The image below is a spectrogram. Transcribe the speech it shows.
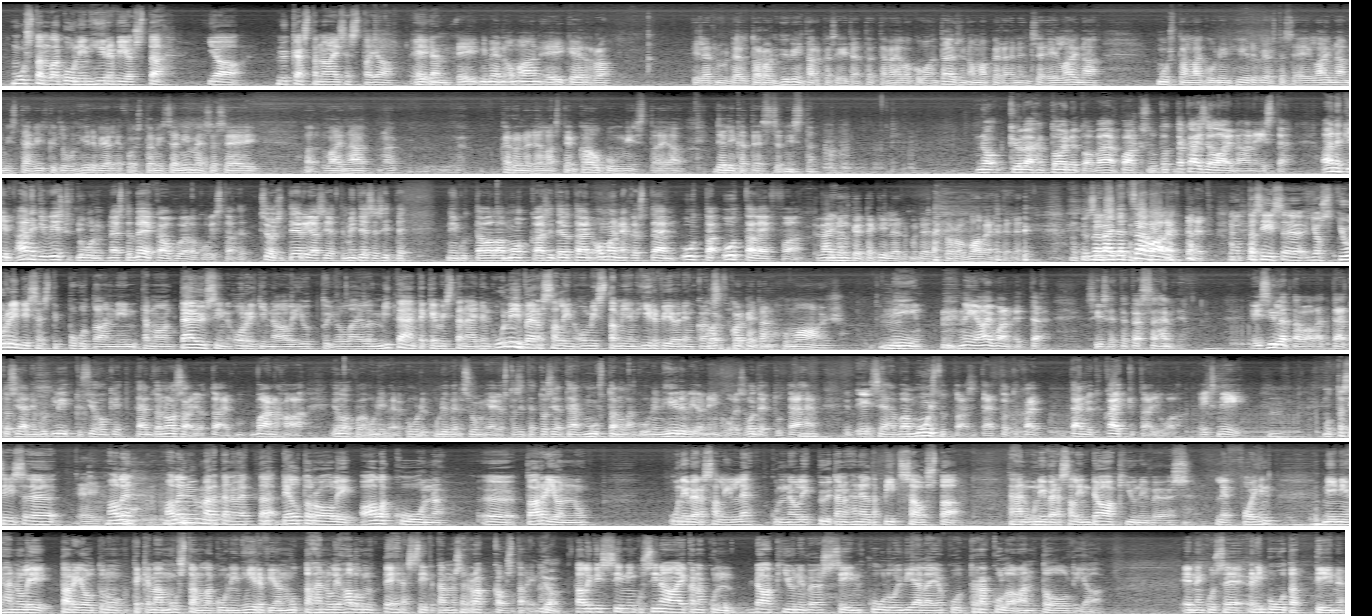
Mustan laguunin hirviöstä ja mykästä naisesta ja heidän... Ei, ei, nimenomaan ei kerro. Guillermo del Toro on hyvin tarkka siitä, että tämä elokuva on täysin omaperäinen. Se ei lainaa Mustan lagunin hirviöstä, se ei lainaa mistään 50-luvun hirviöleffoista, missä nimessä se ei äh, lainaa äh, kadonneiden lasten kaupungista ja delikatessenista. No kyllähän toi nyt on vähän paksu. Totta kai se lainaa niistä. Ainakin, ainakin 50-luvun näistä B-kauhuelokuvista. Se on sitten eri asia, että miten se sitten niin kuin tavallaan muokkaa sitä jotain oman näköistään uutta, uutta leffaa. Väitätkö, että Guillermo del Toro valehtelee? Mutta Mä väitän, että sä valehtelet. Mutta siis jos juridisesti puhutaan, niin tämä on täysin originaali juttu, jolla ei ole mitään tekemistä näiden Universalin omistamien hirviöiden kanssa. Kor- korkeintaan homage. Niin, niin aivan, että, siis, että tässähän ei sillä tavalla, että tämä tosiaan niin liittyisi johonkin, että tämä nyt on osa jotain vanhaa elokuva-universumia, josta sitten tosiaan tämä Mustan laguunin hirviö niin kuin olisi otettu tähän. Et ei, sehän vaan muistuttaa sitä, että totta kai tämän nyt kaikki tajuaa, eikö niin? Mutta siis ö, Ei. mä olen, mä olen ymmärtänyt, että Del Toro oli alkuun ö, tarjonnut Universalille, kun ne oli pyytänyt häneltä pizzausta tähän Universalin Dark Universe-leffoihin, niin, niin hän oli tarjoutunut tekemään Mustan laguunin hirviön, mutta hän oli halunnut tehdä siitä tämmöisen rakkaustarinan. Joo. Tämä oli vissiin niin kuin sinä aikana, kun Dark Universeen kuului vielä joku Dracula Untold ja ennen kuin se rebootattiin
